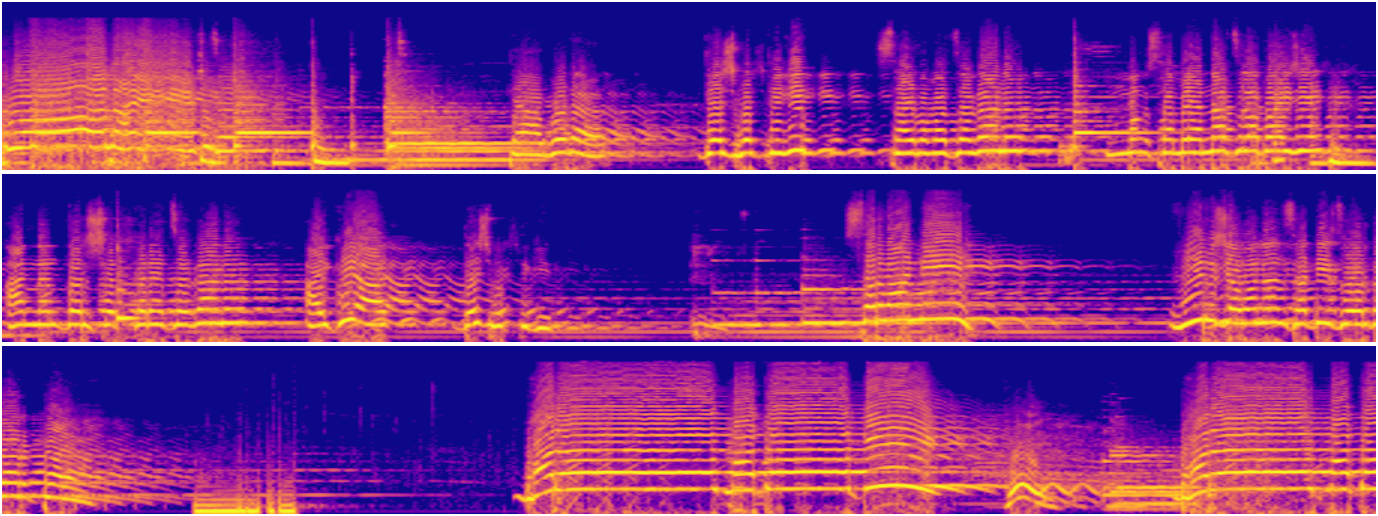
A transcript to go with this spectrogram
बोलायचं त्या अगोदर देशभक्ती गीत साईबाबाचं गाणं मग सगळ्या नाचला पाहिजे. आणि नंतर शेतकऱ्याचं गाणं. ऐकूया. देशभक्ती गीत. सर्वांनी वीर जवानांसाठी जोरदार टाळ्या. भारत माता की भारत माता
